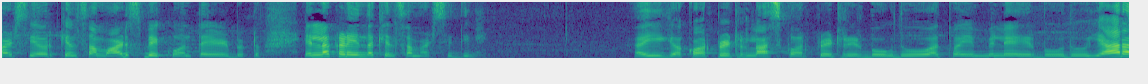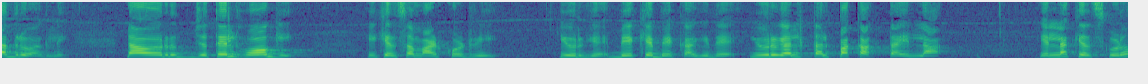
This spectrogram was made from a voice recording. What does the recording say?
ಮಾಡಿಸಿ, ಅವ್ರ ಕೆಲಸ ಮಾಡಿಸ್ಬೇಕು ಅಂತ ಹೇಳ್ಬಿಟ್ಟು ಎಲ್ಲ ಕಡೆಯಿಂದ ಕೆಲಸ ಮಾಡಿಸಿದ್ದೀವಿ ಈಗ ಕಾರ್ಪೊರೇಟ್ರ್ ಲಾಸ್ಟ್ ಕಾರ್ಪೊರೇಟ್ರ್ ಇರ್ಬೋದು ಅಥವಾ ಎಂ ಎಲ್ ಎ ಇರ್ಬೋದು, ಯಾರಾದರೂ ಆಗಲಿ, ನಾವು ಅವ್ರ ಜೊತೇಲಿ ಹೋಗಿ ಈ ಕೆಲಸ ಮಾಡಿಕೊಡ್ರಿ, ಇವ್ರಿಗೆ ಬೇಕೇ ಬೇಕಾಗಿದೆ ಇವ್ರಿಗೆ ಅಲ್ಲಿ ತಲುಪಕ್ಕಾಗ್ತಾ ಇಲ್ಲ, ಎಲ್ಲ ಕೆಲಸಗಳು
